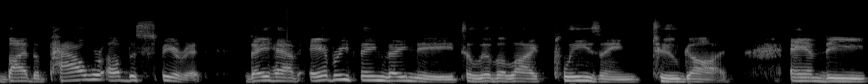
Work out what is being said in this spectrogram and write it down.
by the power of the Spirit, they have everything they need to live a life pleasing to God. And the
